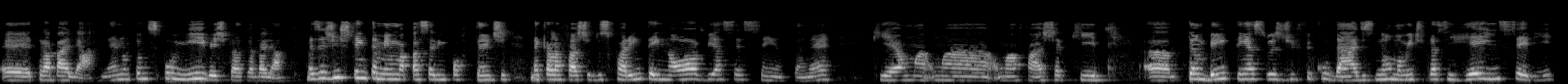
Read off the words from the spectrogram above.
é, trabalhar, né? não estão disponíveis para trabalhar. Mas a gente tem também uma parcela importante naquela faixa dos 49 a 60, né? que é uma, uma, uma faixa que uh, também tem as suas dificuldades, normalmente para se reinserir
